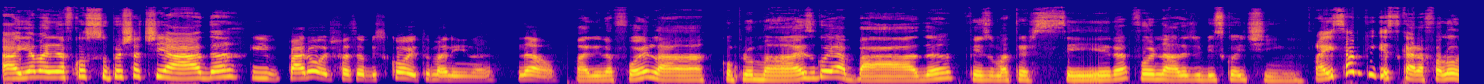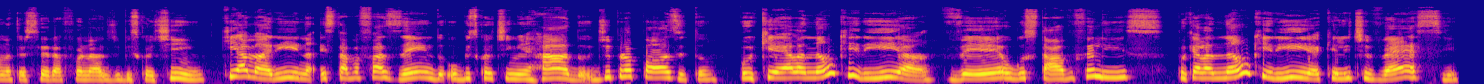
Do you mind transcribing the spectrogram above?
Aí a Marina ficou super chateada e parou de fazer o biscoito, Marina. Não. Marina foi lá, comprou mais goiabada, fez uma terceira fornada de biscoitinho. Aí sabe o que esse cara falou na terceira fornada de biscoitinho? Que a Marina estava fazendo o biscoitinho errado de propósito porque ela não queria ver o Gustavo feliz, porque ela não queria que ele tivesse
